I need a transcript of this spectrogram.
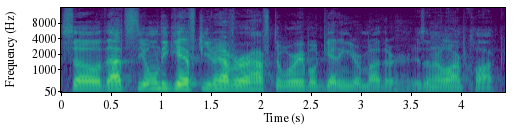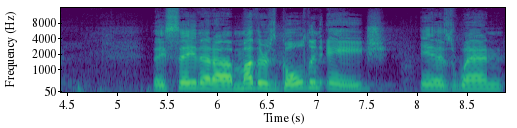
So, that's the only gift you never have to worry about getting your mother is an alarm clock. They say that a mother's golden age is when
